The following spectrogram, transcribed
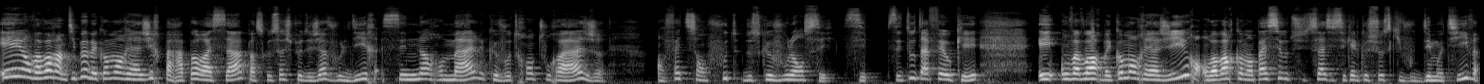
Et on va voir un petit peu mais, comment réagir par rapport à ça, parce que ça, je peux déjà vous le dire, c'est normal que votre entourage, en fait, s'en foutent de ce que vous lancez. Tout à fait ok. Et on va voir ben, comment réagir, on va voir comment passer au-dessus de ça si c'est quelque chose qui vous démotive.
